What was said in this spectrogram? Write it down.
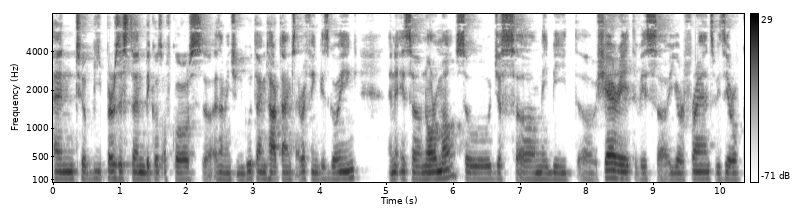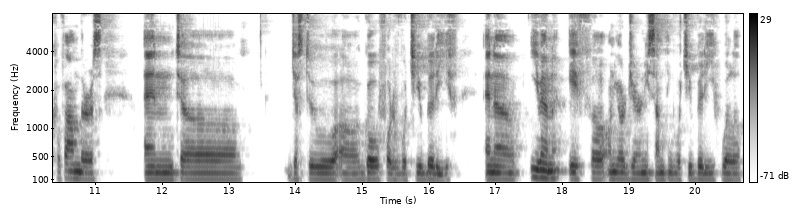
and to be persistent because of course uh, as i mentioned good times hard times everything is going and it's uh, normal. So just maybe share it with your friends with your co-founders and just to go for what you believe. And uh, even if uh, on your journey something what you believe will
